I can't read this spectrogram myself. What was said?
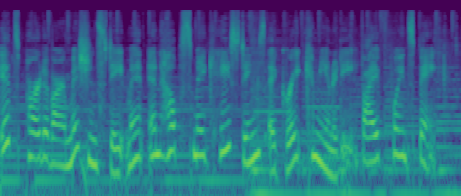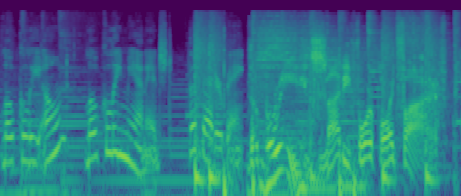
It's part of our mission statement and helps make Hastings a great community. Five Points Bank. Locally owned, locally managed. The better bank. The Breeze 94.5.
